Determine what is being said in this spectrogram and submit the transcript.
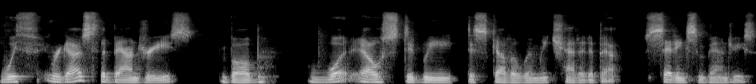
with regards to the boundaries, Bob, what else did we discover when we chatted about setting some boundaries?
